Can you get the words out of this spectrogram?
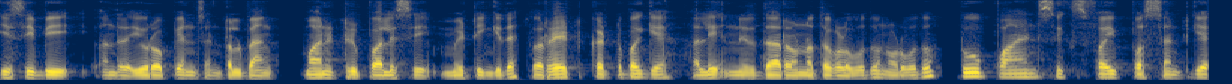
ಇ ಸಿ ಬಿ ಅಂದ್ರೆ European central bank monetary policy meeting ಇದೆ. ರೇಟ್ ಕಟ್ ಬಗ್ಗೆ ಅಲ್ಲಿ ನಿರ್ಧಾರವನ್ನು ತಗೊಳ್ಬಹುದು ನೋಡಬಹುದು ಟೂ ಪಾಯಿಂಟ್ ಸಿಕ್ಸ್ ಫೈವ್ ಪರ್ಸೆಂಟ್ಗೆ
